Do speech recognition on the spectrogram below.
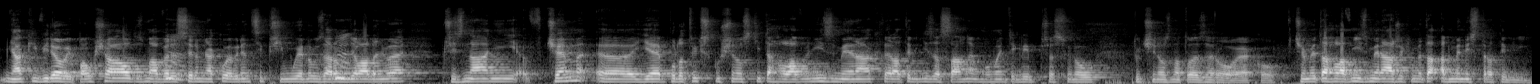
nějaký videový paušál, to znamená, vede hmm. si jenom nějakou evidenci příjmu, jednou za rok hmm. dělá daňové přiznání. V čem uh, je podle tvých zkušeností ta hlavní změna, která ty lidi zasáhne v momentě, kdy přesunou tu činnost na to jezero? Jako, v čem je ta hlavní změna, řekněme, ta administrativní?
